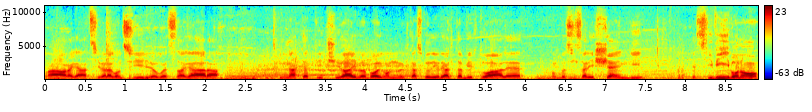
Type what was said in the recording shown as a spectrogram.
Wow ragazzi ve la consiglio questa gara. In HTC Vive poi con il casco di realtà virtuale con questi sali e scendi che si vivono.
